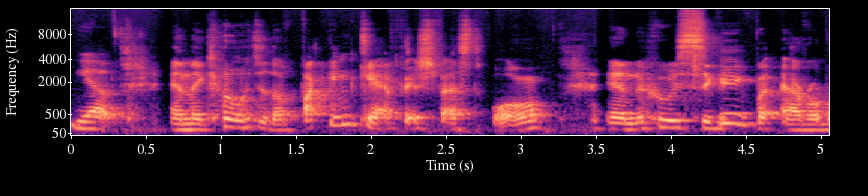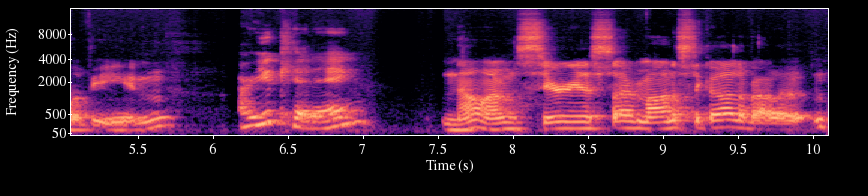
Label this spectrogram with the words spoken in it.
Yep. And they go to the fucking Catfish Festival. And who's singing but Avril Lavigne? Are you kidding? No, I'm serious. I'm honest to God about it.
